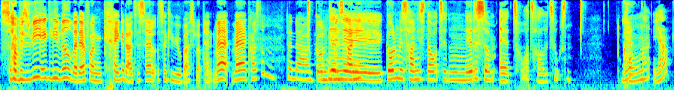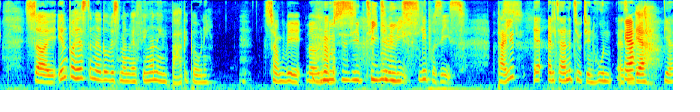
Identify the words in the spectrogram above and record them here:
Så hvis vi ikke lige ved, hvad det er for en krikke, der er til salg, så kan vi jo bare slå op den. Hvad, hvad koster den, den der Golden den, Miss Honey? Øh, Golden Miss Honey står til den nette sum af 32.000 Ja. kroner. Ja. Så øh, ind på hestenettet, hvis man vil have fingrene i en Barbie pony. Som vil, hvad, nu sige timevis. Lige præcis. Dejligt. Ja, alternativ til en hund. Altså, Ja. Ja, ja.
